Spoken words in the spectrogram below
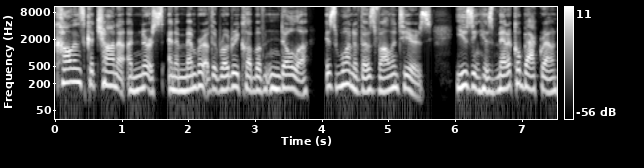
Collins Kachana, a nurse and a member of the Rotary Club of Ndola, is one of those volunteers, using his medical background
